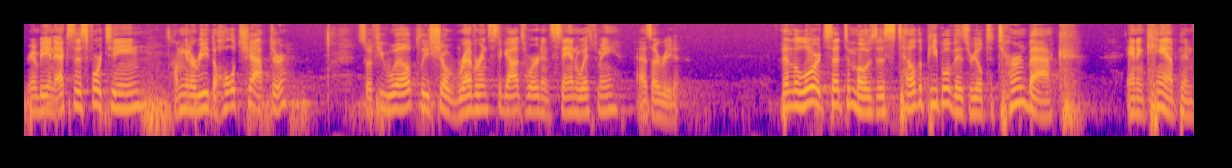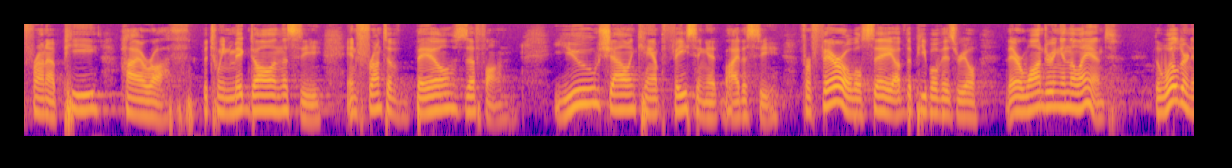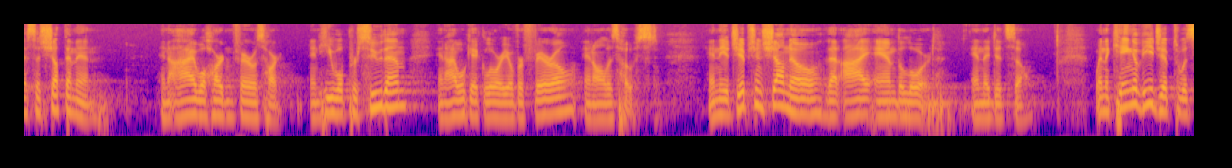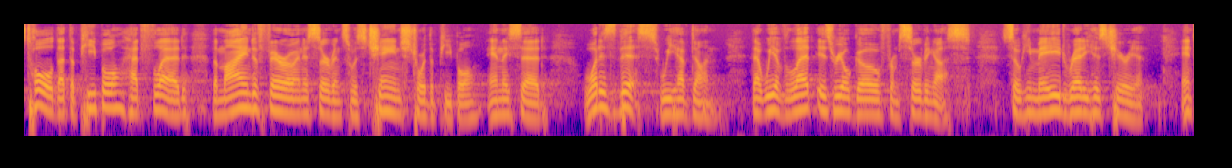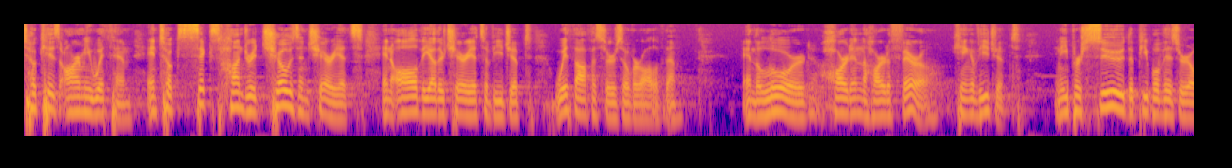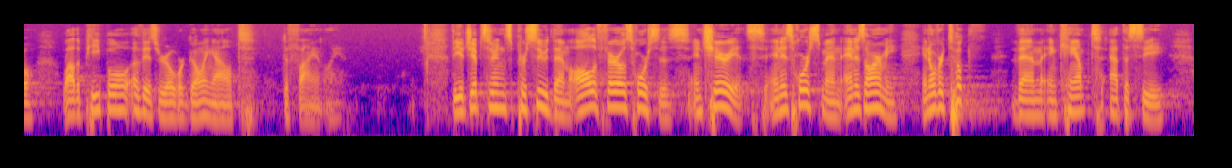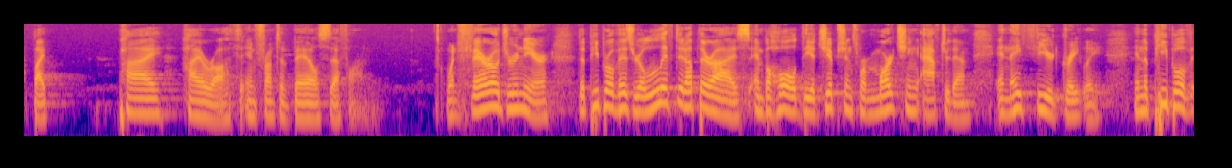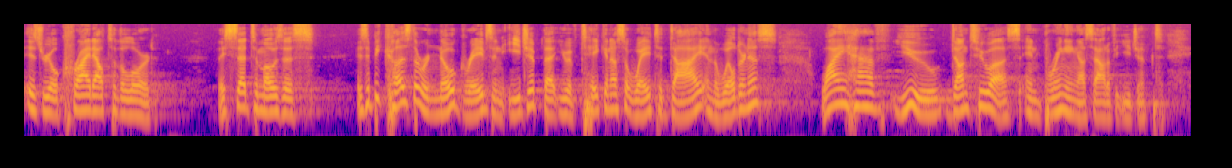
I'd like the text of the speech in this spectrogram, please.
We're going to be in Exodus 14. I'm going to read the whole chapter. So if you will, please show reverence to God's word and stand with me as I read it. Then the Lord said to Moses, Tell the people of Israel to turn back and encamp in front of Pi Hahiroth, between Migdol and the sea, in front of Baal Zephon. You shall encamp facing it by the sea. For Pharaoh will say of the people of Israel, They are wandering in the land. The wilderness has shut them in. And I will harden Pharaoh's heart, and he will pursue them, and I will get glory over Pharaoh and all his host. And the Egyptians shall know that I am the Lord. And they did so. When the king of Egypt was told that the people had fled, the mind of Pharaoh and his servants was changed toward the people, and they said, What is this we have done, that we have let Israel go from serving us? So he made ready his chariot and took his army with him, and took 600 chosen chariots and all the other chariots of Egypt, with officers over all of them. And the Lord hardened the heart of Pharaoh, king of Egypt, and he pursued the people of Israel while the people of Israel were going out defiantly. The Egyptians pursued them, all of Pharaoh's horses and chariots, and his horsemen and his army, and overtook them and camped at the sea by Pi Hahiroth in front of Baal Zephon. When Pharaoh drew near, the people of Israel lifted up their eyes, and behold, the Egyptians were marching after them, and they feared greatly. And the people of Israel cried out to the Lord. They said to Moses, Is it because there were no graves in Egypt that you have taken us away to die in the wilderness? Why have you done to us in bringing us out of Egypt?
